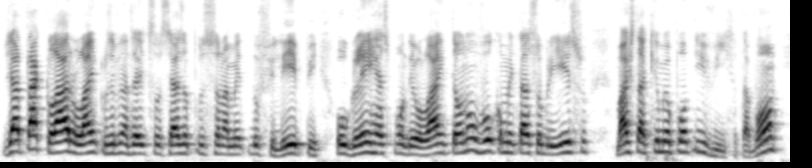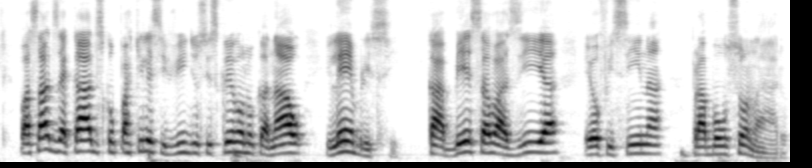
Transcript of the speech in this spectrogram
Já está claro lá, inclusive nas redes sociais, o posicionamento do Felipe. O Glenn respondeu lá, então não vou comentar sobre isso, mas está aqui o meu ponto de vista, tá bom? Passados recados, compartilhe esse vídeo, se inscrevam no canal e lembre-se, cabeça vazia é oficina para Bolsonaro.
